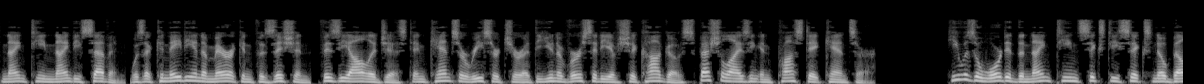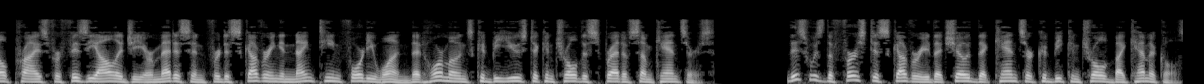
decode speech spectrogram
1997 was a Canadian-American physician, physiologist and cancer researcher at the University of Chicago specializing in prostate cancer. He was awarded the 1966 Nobel Prize for Physiology or Medicine for discovering in 1941 that hormones could be used to control the spread of some cancers. This was the first discovery that showed that cancer could be controlled by chemicals.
